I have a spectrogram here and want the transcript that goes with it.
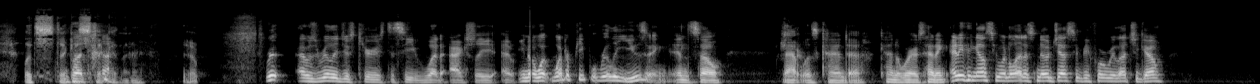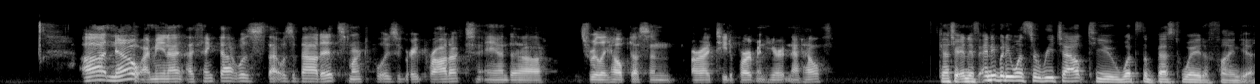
let's stick but, a stick in there. Yep. I was really just curious to see what actually, uh, you know, what what are people really using, and so that sure. was kind of kind of where it's heading. Anything else you want to let us know, Jesse, before we let you go? Uh, no, I mean, I, I, think that was that was about it. Smart Deploy is a great product, and uh, it's really helped us in our IT department here at NetHealth. Gotcha. And if anybody wants to reach out to you, what's the best way to find you?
